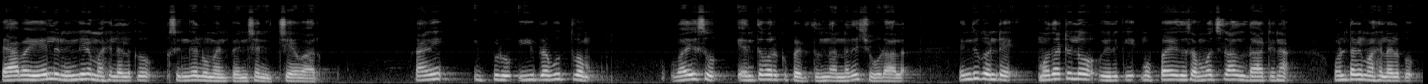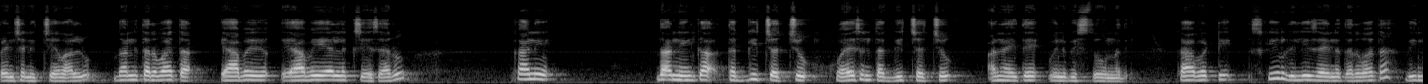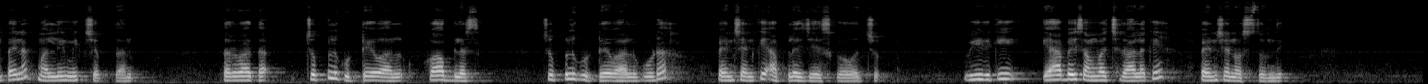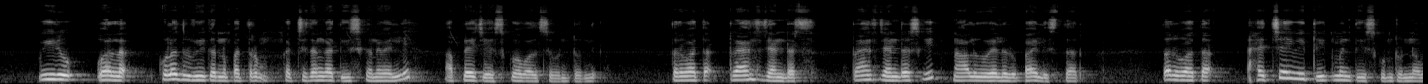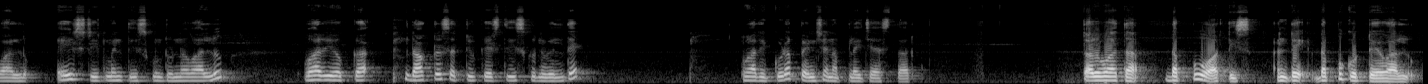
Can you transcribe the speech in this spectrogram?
యాభై ఏళ్ళు నిండిన మహిళలకు సింగిల్ ఉమెన్ పెన్షన్ ఇచ్చేవారు. కానీ ఇప్పుడు ఈ ప్రభుత్వం వయసు ఎంతవరకు పెడుతుందన్నది చూడాలి. ఎందుకంటే మొదటిలో వీరికి ముప్పై ఐదు సంవత్సరాలు దాటిన ఒంటరి మహిళలకు పెన్షన్ ఇచ్చేవాళ్ళు. దాని తర్వాత యాభై యాభై ఏళ్ళకి చేశారు. కానీ దాన్ని ఇంకా తగ్గించవచ్చు వయసును తగ్గించవచ్చు అని అయితే వినిపిస్తూ ఉన్నది. కాబట్టి స్కీమ్ రిలీజ్ అయిన తర్వాత దీనిపైన మళ్ళీ మీకు చెప్తాను. తర్వాత చెప్పులు కుట్టేవాళ్ళు కాబ్లర్స్ చెప్పులు కుట్టేవాళ్ళు కూడా పెన్షన్కి అప్లై చేసుకోవచ్చు. వీరికి యాభై సంవత్సరాలకే పెన్షన్ వస్తుంది. వీరు వాళ్ళ కుల ధృవీకరణ పత్రం ఖచ్చితంగా తీసుకుని వెళ్ళి అప్లై చేసుకోవాల్సి ఉంటుంది. తర్వాత ట్రాన్స్జెండర్స్. ట్రాన్స్జెండర్స్కి నాలుగు వేల రూపాయలు ఇస్తారు. తర్వాత హెచ్ఐవి ట్రీట్మెంట్ తీసుకుంటున్న వాళ్ళు ఎయిడ్స్ ట్రీట్మెంట్ తీసుకుంటున్న వాళ్ళు వారి యొక్క డాక్టర్ సర్టిఫికేట్స్ తీసుకుని వెళ్తే వారికి కూడా పెన్షన్ అప్లై చేస్తారు. తరువాత డప్పు ఆర్టిస్ట్ అంటే డప్పు కొట్టేవాళ్ళు.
